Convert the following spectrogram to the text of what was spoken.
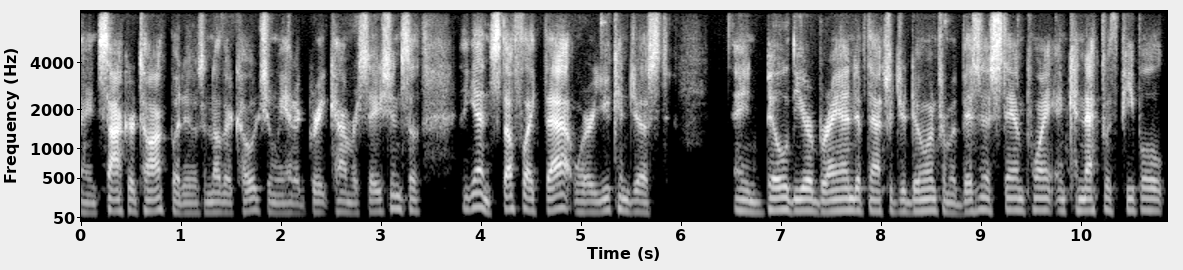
I mean soccer talk, but it was another coach and we had a great conversation. So again, stuff like that where you can just and build your brand if that's what you're doing from a business standpoint and connect with people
